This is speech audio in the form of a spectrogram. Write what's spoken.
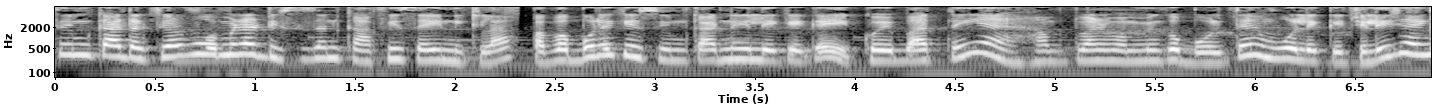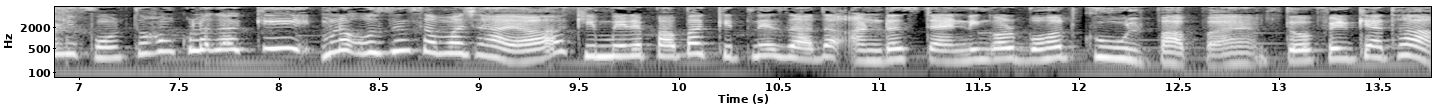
सिम कार्ड रखते और वो मेरा डिसीज़न काफ़ी सही निकला। पापा बोले कि सिम कार्ड नहीं लेके गई, कोई बात नहीं है, हम तुम्हारी मम्मी को बोलते हैं, वो लेके चली जाएँगी फ़ोन तो हमको लगा कि मतलब उस दिन समझ आया कि मेरे पापा कितने ज़्यादा अंडरस्टैंडिंग और बहुत कूल पापा हैं। तो फिर क्या था?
